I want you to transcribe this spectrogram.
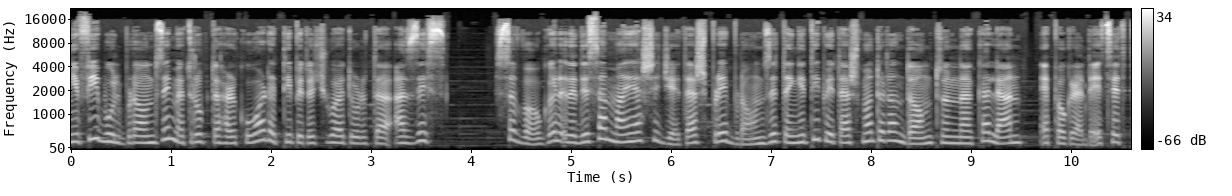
një fibulë bronzi me trup të harkuar e tipit të quajtur të Azisë së vogël dhe disa maja shigjetash prej bronzi të një tipi tashmë të rëndomtë në Kalanë e Pogradecit.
